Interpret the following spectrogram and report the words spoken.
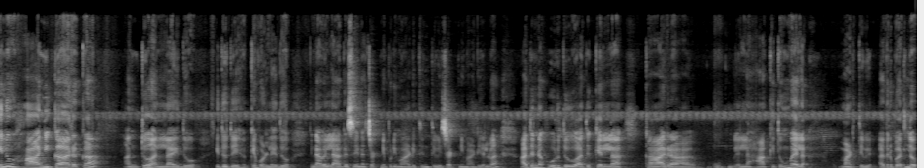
ಏನು ಹಾನಿಕಾರಕ ಅಂತೂ ಅಲ್ಲ ಇದು. ಇದು ದೇಹಕ್ಕೆ ಒಳ್ಳೆಯದು ನಾವೆಲ್ಲ ಅಗಸೆನ ಚಟ್ನಿ ಪುಡಿ ಮಾಡಿ ತಿಂತೀವಿ. ಚಟ್ನಿ ಮಾಡಿ ಅಲ್ವಾ? ಅದನ್ನು ಹುರಿದು, ಅದಕ್ಕೆಲ್ಲ ಖಾರ ಎಲ್ಲ ಹಾಕಿ ತುಂಬ ಎಲ್ಲ ಮಾಡ್ತೀವಿ. ಅದ್ರ ಬದಲು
